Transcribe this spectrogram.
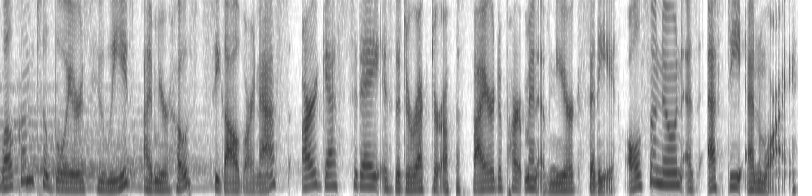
Welcome to Lawyers Who Lead. I'm your host, Sigalle Barnes. Our guest today is the director of the Fire Department of New York City, also known as FDNY.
